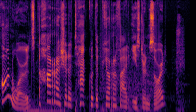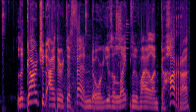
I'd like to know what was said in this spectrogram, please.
onwards, Cahara should attack with the Purified Eastern Sword, Le'garde should either defend or use a light blue vial on Cahara.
